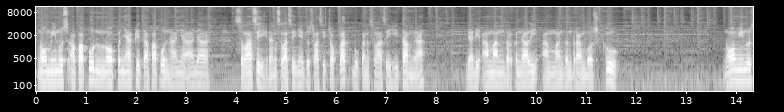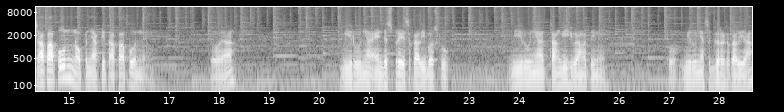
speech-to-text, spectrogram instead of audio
No minus apa pun no penyakit apa pun hanya ada selasih dan selasinya itu selasih coklat bukan selasih hitam ya. Jadi aman terkendali aman tentram bosku. No minus apa pun no penyakit apa pun nih. Tuh ya. Birunya endespray sekali bosku. Birunya canggih banget ini Tuh, birunya seger sekali ya.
